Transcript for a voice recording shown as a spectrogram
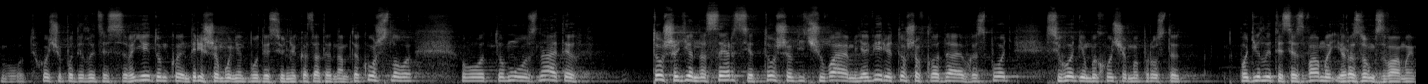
От, хочу поділитися своєю думкою. Андрій Шамонін буде сьогодні казати нам також слово. От, тому, знаєте, то, що є на серці, то, що відчуваємо, я вірю, то, що вкладає в Господь. Сьогодні ми хочемо просто поділитися з вами і разом з вами,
